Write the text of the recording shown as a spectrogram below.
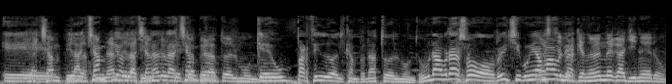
eh, La Champions, la final de la Champions que el Campeonato del Mundo. que un partido del Campeonato del Mundo. Un abrazo, Richie, muy Lástima amable. que no vende gallinero.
